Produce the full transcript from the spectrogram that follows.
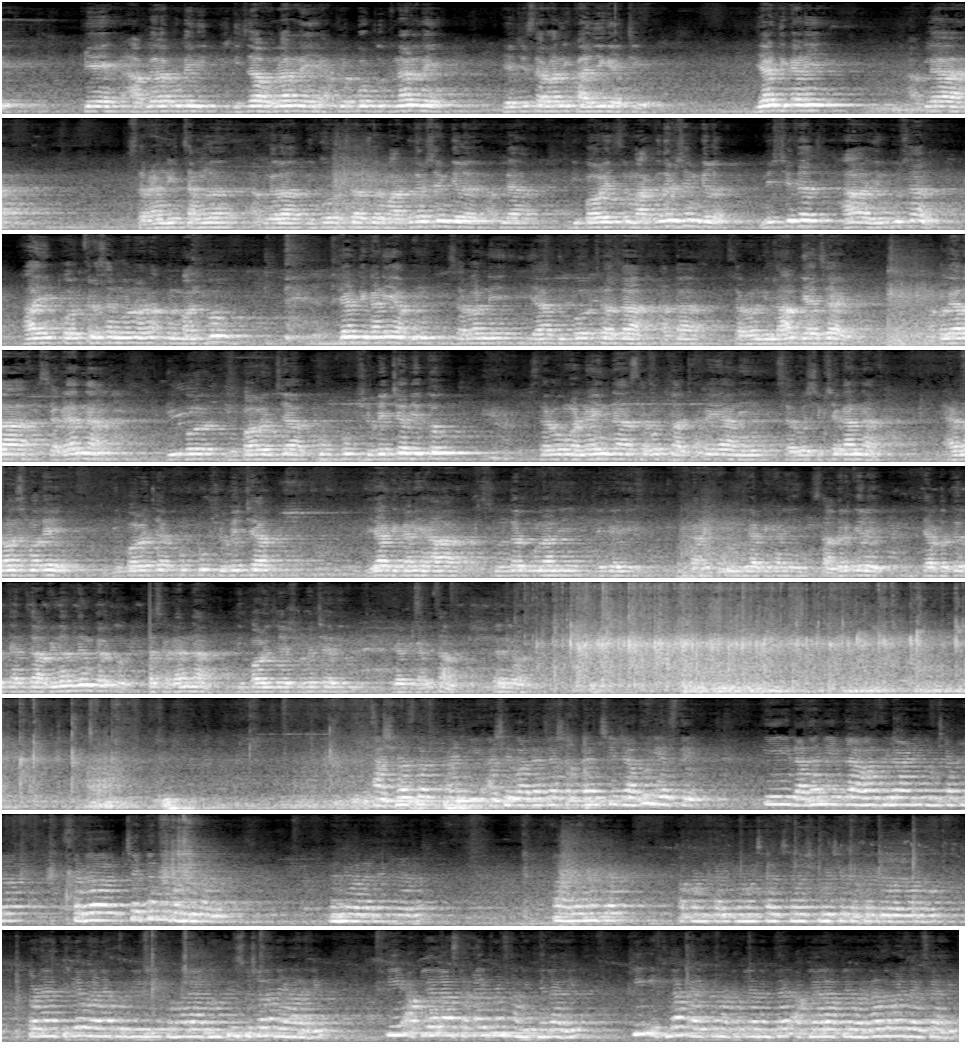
की आपल्याला कुठे इजा होणार नाही आपलं पोट दुखणार नाही याची सर्वांनी काळजी घ्यायची. या ठिकाणी आपल्या सरांनी चांगलं आपल्याला दीपोत्सवाचं मार्गदर्शन केलं आपल्या दीपावलीचं मार्गदर्शन केलं निश्चितच हा हिंदू सण हा एक पवित्र सण म्हणून आपण मानतो. त्या ठिकाणी आपण सर्वांनी या दीपोत्सवाचा आता सर्वांनी लाभ घ्यायचा आहे. आपल्याला सगळ्यांना दीप दीपावलीच्या खूप खूप शुभेच्छा देतो. सर्व मंडळींना सर्व प्राचार्य आणि सर्व शिक्षकांना ॲडव्हान्समध्ये दीपावलीच्या खूप खूप शुभेच्छा. या ठिकाणी हा सुंदर मुलांनी जे काही कार्यक्रम या ठिकाणी सादर केले त्याबद्दल त्यांचं अभिनंदन करतो. त्या सगळ्यांना दीपावलीच्या शुभेच्छा देऊन या ठिकाणी थांबतो. धन्यवाद. आश्वासक आणि आशीर्वादाच्या शब्दांची जादू ही असते की दादांनी एकदा आवाज दिला आणि तुमच्यातलं सगळं चैतन्य बाहेर आलं. धन्यवाद दादा. अं, यानंतर आपण कार्यक्रमाच्या आजच्या शुभेच्छेकरता वळणार आहोत. पण तिकडे वळण्यापूर्वी मी तुम्हाला दोन तीन सूचना देणार आहे. की आपल्याला सकाळी पण सांगितलेलं आहे की इथला कार्यक्रम आटोपल्यानंतर आपल्याला आपल्या वर्गाजवळ जायचं आहे.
